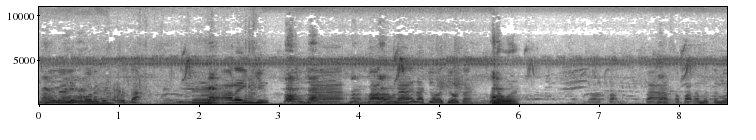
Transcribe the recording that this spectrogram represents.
Nalik mo rin eh, otak. Aray niyo. Na bato na, la chola chota. Đâu á? Sa sa pa naman sa mo.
